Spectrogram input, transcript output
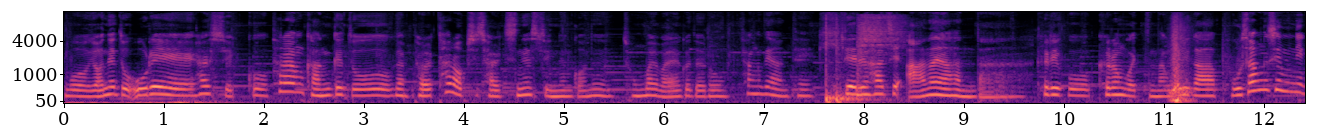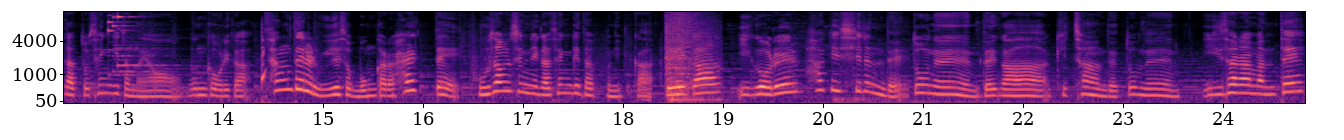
뭐 연애도 오래 할 수 있고 사람 관계도 그냥 별 탈 없이 잘 지낼 수 있는 거는 정말 말 그대로 상대한테 기대를 하지 않아야 한다. 그리고 그런 거 있잖아. 우리가 보상 심리가 또 생기잖아요. 뭔가 우리가 상대를 위해서 뭔가를 할 때 보상 심리가 생기다 보니까 내가 이거를 하기 싫은데 또는 내가 귀찮은데 또는 이 사람한테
